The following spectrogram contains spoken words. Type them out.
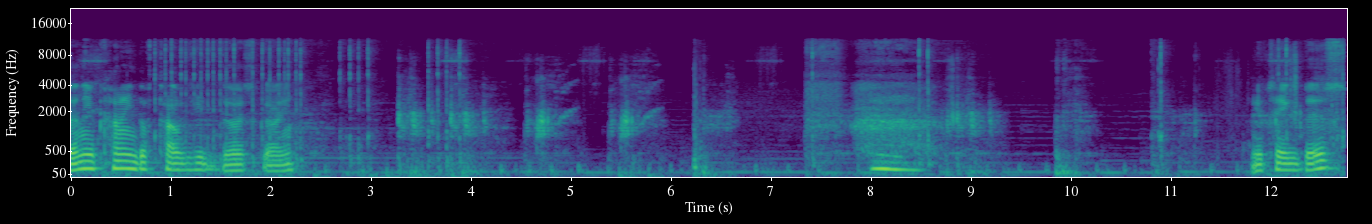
Then you kind of target this guy. You take this.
